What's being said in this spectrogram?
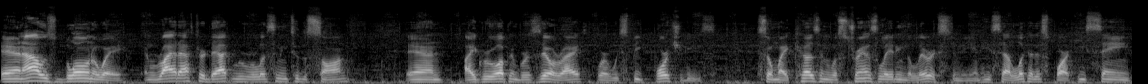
And I was blown away. And right after that, we were listening to the song. And I grew up in Brazil, right, where we speak Portuguese. So my cousin was translating the lyrics to me, and he said, Look at this part. He's saying,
